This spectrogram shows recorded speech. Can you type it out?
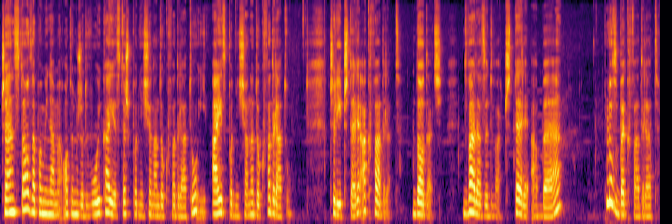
Często zapominamy o tym, że dwójka jest też podniesiona do kwadratu i a jest podniesione do kwadratu. Czyli 4a kwadrat dodać 2 razy 2 4ab plus b kwadrat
